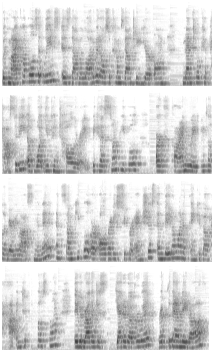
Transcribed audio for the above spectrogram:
with my couples at least, is that a lot of it also comes down to your own mental capacity of what you can tolerate. Because some people are fine waiting till the very last minute, and some people are already super anxious and they don't want to think about having to postpone. They would rather just get it over with, rip the band aid off,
